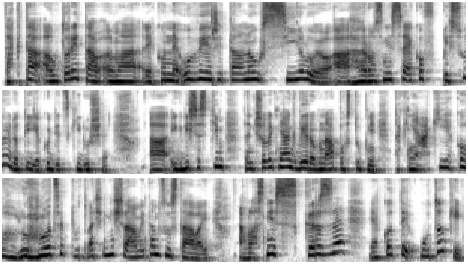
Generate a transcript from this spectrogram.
tak ta autorita má jako neuvěřitelnou sílu jo, a hrozně se jako vpisuje do té jako dětské duše. A i když se s tím ten člověk nějak vyrovná postupně, tak nějaký jako hluboce potlačený šrámy tam zůstávají. A vlastně skrze jako ty útoky,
